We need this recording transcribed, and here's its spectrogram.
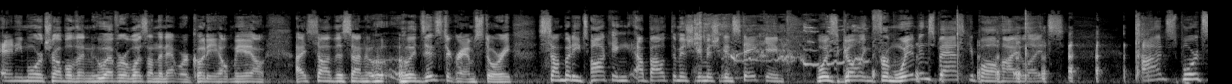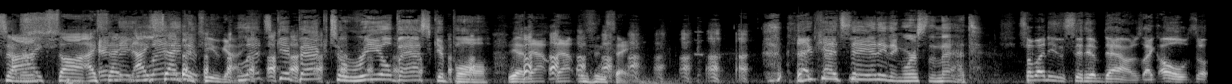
any more trouble than whoever was on the network. Hoodie, help me out. I saw this on Ho- Hood's Instagram story. Somebody talking about the Michigan Michigan State game was going from women's basketball highlights on Sports Center. I saw- I sent- I sent it to you guys. Let's get back to real basketball. Yeah, that that was insane. You can't say anything worse than that. Somebody needs to sit him down. It's like, oh, so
